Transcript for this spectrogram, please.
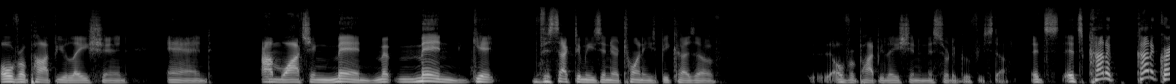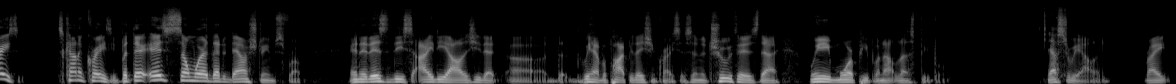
overpopulation and I'm watching men m- men get vasectomies in their 20s because of overpopulation and this sort of goofy stuff. It's it's kind of kind of crazy. It's kind of crazy, but there is somewhere that it downstreams from, and it is this ideology that uh, we have a population crisis. And the truth is that we need more people, not less people. That's the reality, right?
